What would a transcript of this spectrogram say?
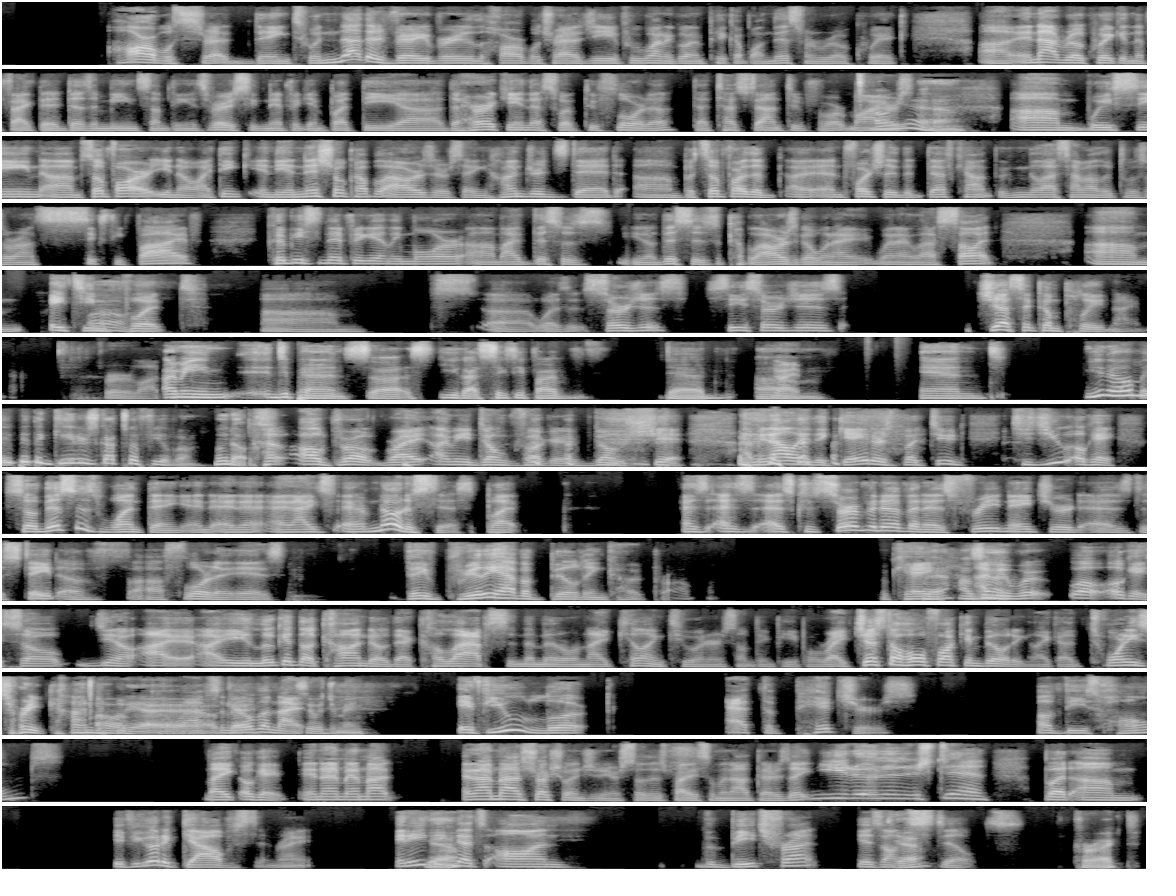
horrible thing to another very very horrible tragedy if we want to go and pick up on this one real quick. Uh, and not real quick in the fact that it doesn't mean something it's very significant but the uh, the hurricane that swept through florida that touched down through fort Oh myers yeah. um, we've seen um, so far you know i think in the initial couple of hours they're saying hundreds dead um, but so far the uh, unfortunately the death count i think the last time i looked was around 65 could be significantly more um, i this was you know this is a couple hours ago when i when i last saw it um 18 Wow. foot um uh was it surges sea surges just a complete nightmare for a lot I mean, it depends. Uh, you got 65 dead. Um, Right. And, you know, maybe the Gators got to a few of them. Who knows? oh, bro, right? I mean, don't fucking no shit. I mean, not only the Gators, but dude, did you? Okay, so this is one thing, and and and and I've noticed this, but as as as conservative and as free natured as the state of uh, Florida is, they really have a building code problem. Okay, Yeah, I mean, we're well, okay. So you know, I I look at the condo that collapsed in the middle of the night, killing two hundred something people. Right, just a whole fucking building, like a twenty story condo Oh, yeah. yeah, collapsed in the middle of the I night. see what you mean. If you look at the pictures of these homes, like okay, and I'm, I'm not, and I'm not a structural engineer, so there's probably someone out there who's like, you don't understand. But um, if you go to Galveston, right, anything Yeah. that's on the beachfront is on Yeah. stilts Correct.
